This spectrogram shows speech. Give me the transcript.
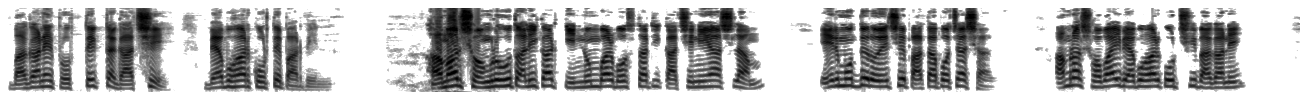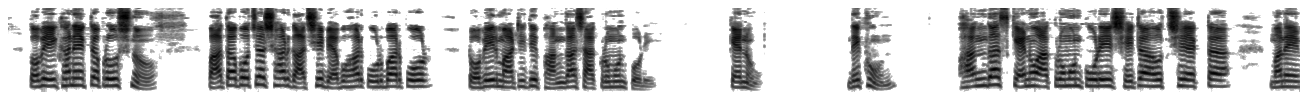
বাগানের প্রত্যেকটা গাছে ব্যবহার করতে পারবেন। আমার সংগ্রহ তালিকার তিন নম্বর বস্তাটি কাছে নিয়ে আসলাম। এর মধ্যে রয়েছে পাতা পচা সার। আমরা সবাই ব্যবহার করছি বাগানে। তবে এখানে একটা প্রশ্ন, পাতা পচা সার গাছে ব্যবহার করবার পর টবের মাটিতে ফাঙ্গাস আক্রমণ করে কেন? দেখুন, ফাঙ্গাস কেন আক্রমণ করে সেটা হচ্ছে একটা মানে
